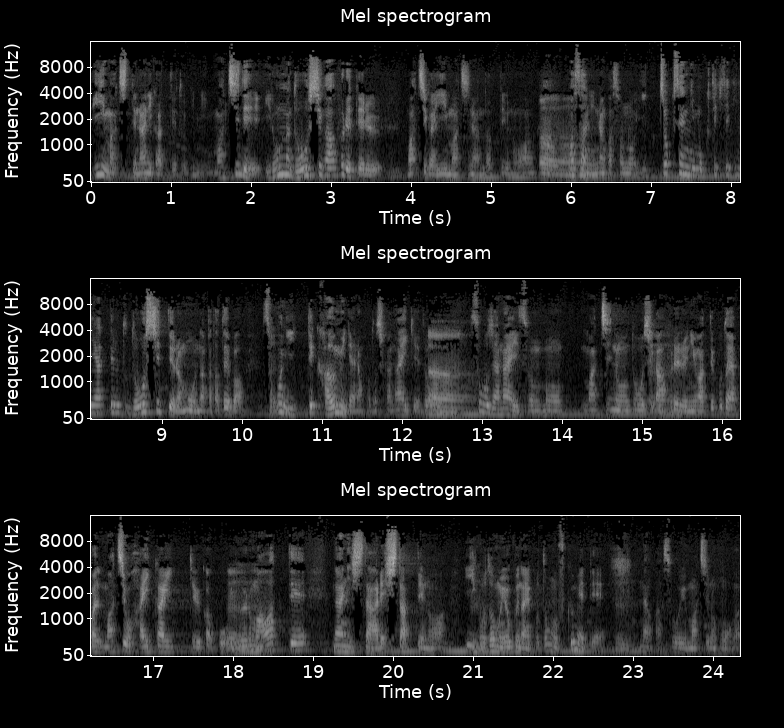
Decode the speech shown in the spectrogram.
いい街って何かっていう時に街でいろんな動詞が溢れてる街がいい街なんだっていうのはまさになんかその一直線に目的的にやってると動詞っていうのはもうなんか例えばそこに行って買うみたいなことしかないけど、うん。そうじゃないその街の動詞が溢れるにはってことはやっぱり街を徘徊っていうかこううん。いろいろ回って何したあれしたっていうのはいいことも良くないことも含めてなんかそういう街の方が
